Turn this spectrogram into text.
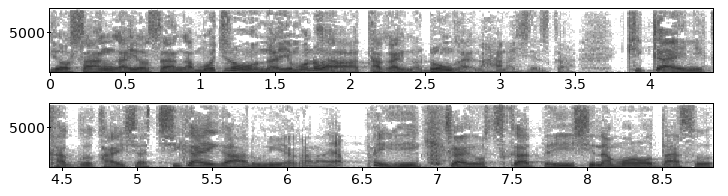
予算が予算が、もちろん同じものが高いのは論外の話ですから。機械に各会社違いがあるんやから、やっぱりいい機械を使っていい品物を出す。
